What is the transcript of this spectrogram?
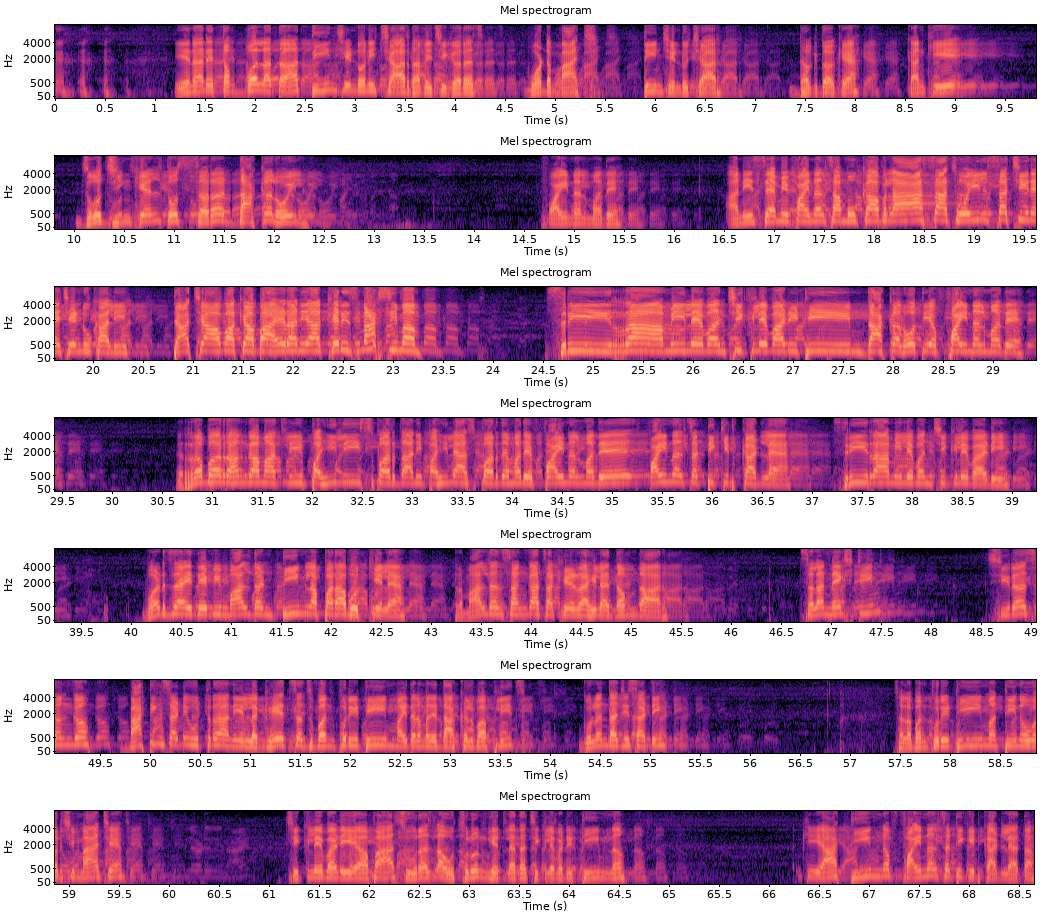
येणारे तब्बल आता तीन चेंडू आणि चार धावेची गरज। वॉट मॅच तीन चेंडू चार। धगधग आहे कारण की जो जिंकेल तो सरळ दाखल होईल। फायनलमध्ये. आणि सेमीफायनलचा मुकाबला असाच होईल सचिन आहे चेंडू खाली त्याच्या आवाक्या बाहेर आणि अखेरीस maximum Shri Ram eleven Chikhalewadi team दाखल होतीये फायनलमध्ये. रबर हंगामातली पहिली स्पर्धा आणि पहिल्या स्पर्धेमध्ये फायनलमध्ये. फायनलचं तिकीट काढलंय. श्रीराम इलेव्हन चिखलेवाडी. वडजाई देवी मालदन टीमला पराभूत केल्या. तर मालदण संघाचा खेळ राहिला दमदार. चला नेक्स्ट टीम शिरळ संघ बॅटिंगसाठी उतरा आणि लगेचच बनपुरी टीम मैदानामध्ये दाखल व्हा प्लीज गोलंदाजीसाठी. चला बनपुरी टीम तीन ओव्हरची मॅच आहे. चिखलेवाडी पहा सूरजला उचलून घेतल्या आता चिखलेवाडी न. की या टीम न फायनलचं तिकीट काढलं आता.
